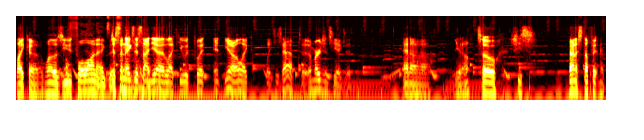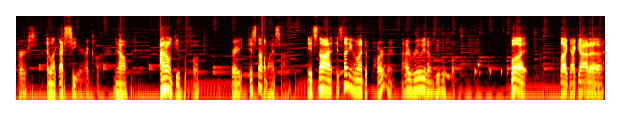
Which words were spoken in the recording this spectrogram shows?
like uh, one of those you full on exit. just an exit sign. Yeah, like you would put in, you know, like places have to emergency exit, and uh, you know, so she's trying to stuff it in her purse, and like I see her, I caught her. Now, I don't give a fuck, right? It's not my sign. It's not. It's not even my department. I really don't give a fuck. But like, I gotta,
